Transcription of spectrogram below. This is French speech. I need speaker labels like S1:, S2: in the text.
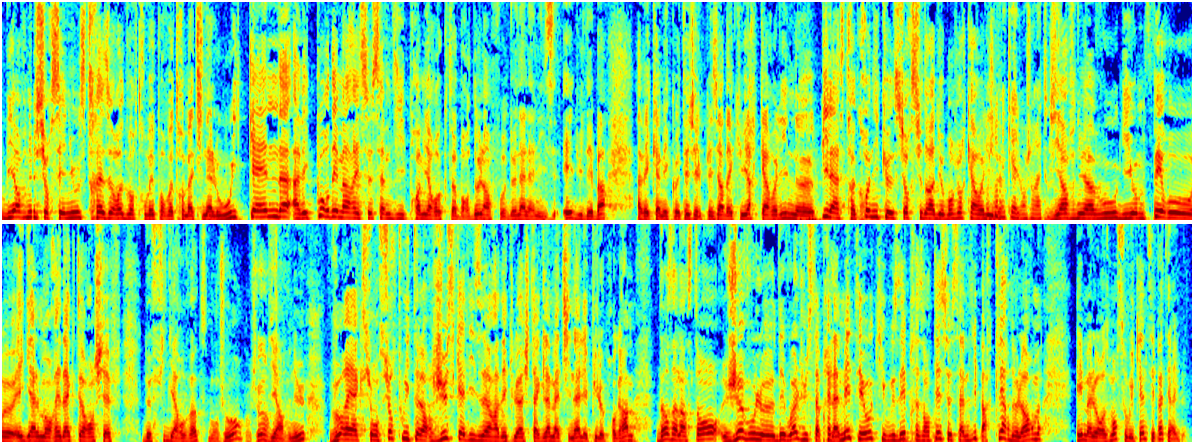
S1: Bienvenue sur CNews, très heureux de vous retrouver pour votre matinale week-end avec pour démarrer ce samedi 1er octobre de l'info, de l'analyse et du débat. Avec à mes côtés, j'ai le plaisir d'accueillir Caroline euh, Pilastre, chroniqueuse sur Sud Radio. Bonjour Caroline.
S2: Bonjour Mickaël, bonjour à tous.
S1: Bienvenue à vous. Guillaume Perrault euh, également, rédacteur en chef de Figaro Vox. Bonjour.
S3: Bonjour.
S1: Bienvenue. Vos réactions sur Twitter jusqu'à 10h avec le hashtag la matinale et puis le programme dans un instant. Je vous le dévoile juste après la météo qui vous est présentée ce samedi par Claire Delorme. Et malheureusement, ce week-end, c'est pas terrible.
